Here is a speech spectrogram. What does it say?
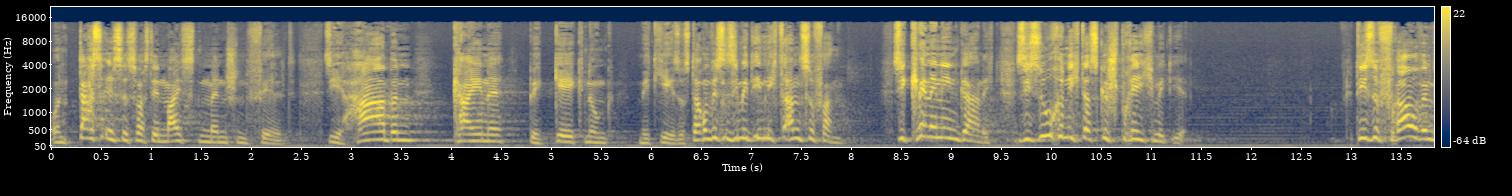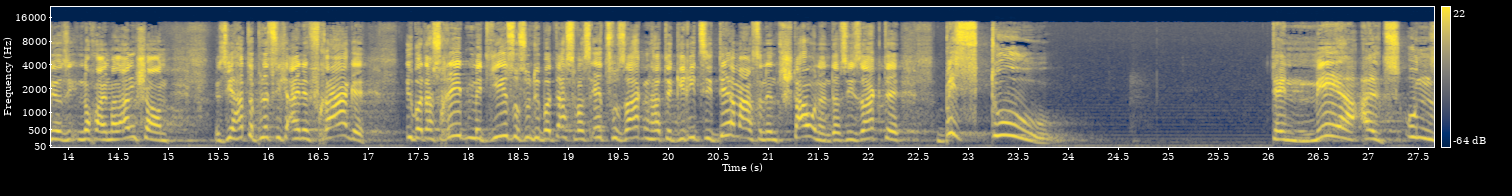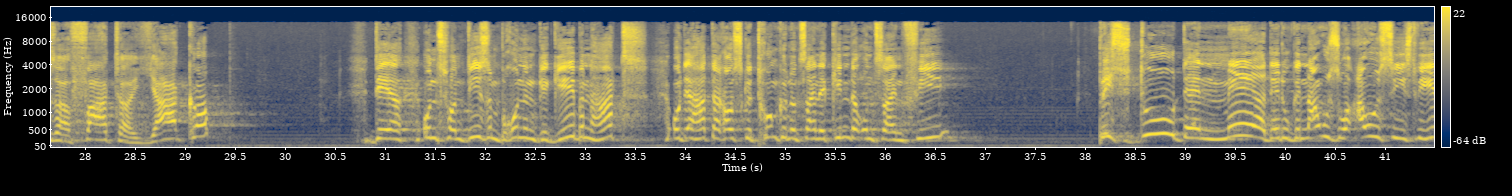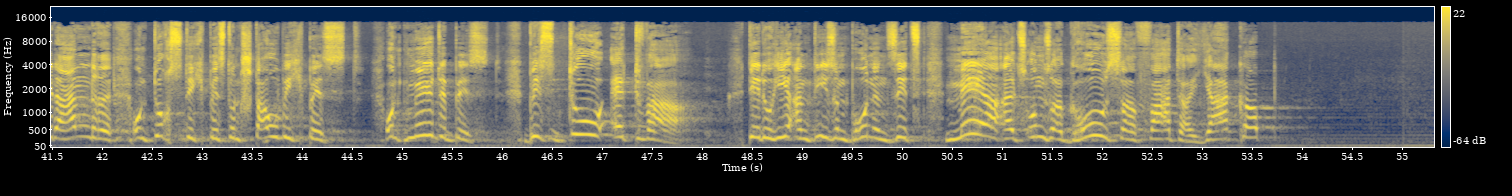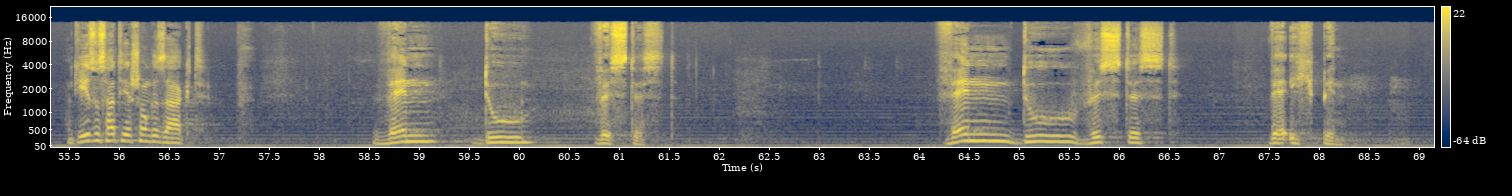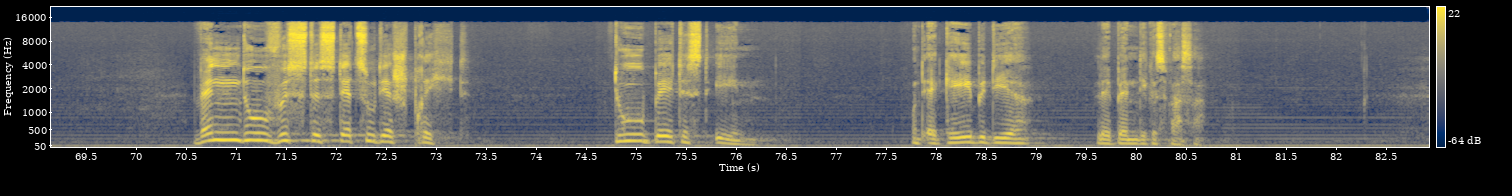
Und das ist es, was den meisten Menschen fehlt. Sie haben keine Begegnung mit Jesus. Darum wissen sie mit ihm nichts anzufangen. Sie kennen ihn gar nicht. Sie suchen nicht das Gespräch mit ihr. Diese Frau, wenn wir sie noch einmal anschauen, sie hatte plötzlich eine Frage über das Reden mit Jesus und über das, was er zu sagen hatte, geriet sie dermaßen ins Staunen, dass sie sagte, bist du denn mehr als unser Vater Jakob? der uns von diesem Brunnen gegeben hat und er hat daraus getrunken und seine Kinder und sein Vieh? Bist du denn mehr, der du genauso aussiehst wie jeder andere und durstig bist und staubig bist und müde bist? Bist du etwa, der du hier an diesem Brunnen sitzt, mehr als unser großer Vater Jakob? Und Jesus hat dir schon gesagt, wenn du wüsstest. Wenn du wüsstest, wer ich bin. Wenn du wüsstest, der zu dir spricht. Du betest ihn und er gebe dir lebendiges Wasser.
